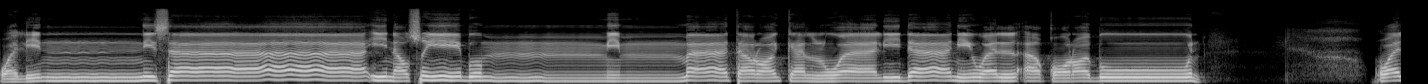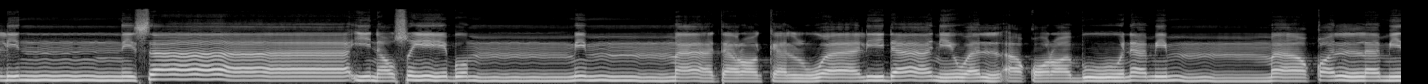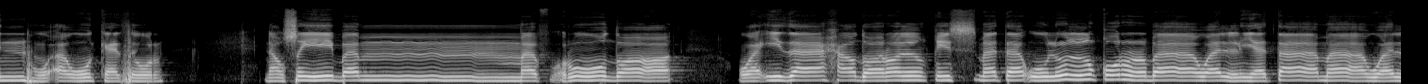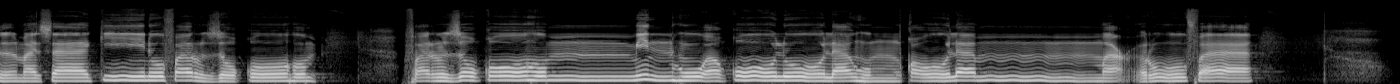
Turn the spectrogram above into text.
وللنساء نصيب مما ترك الوالدان والأقربون. وللنساء نصيب مما ترك الوالدان والأقربون مما قل منه أو كثر. نصيبا مفروضا. وإذا حضر القسمة أولو القربى واليتامى والمساكين فارزقوهم فارزقوهم منه وقولوا لهم قولا معروفا.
